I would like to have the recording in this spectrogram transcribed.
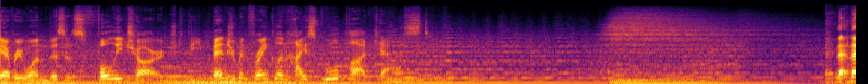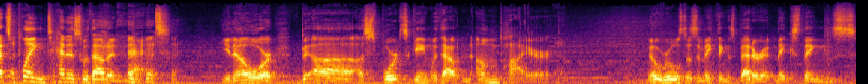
everyone, this is Fully Charged, the Benjamin Franklin High School podcast. That, that's playing tennis without a net, you know, or uh, a sports game without an umpire. No rules doesn't make things better, it makes things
